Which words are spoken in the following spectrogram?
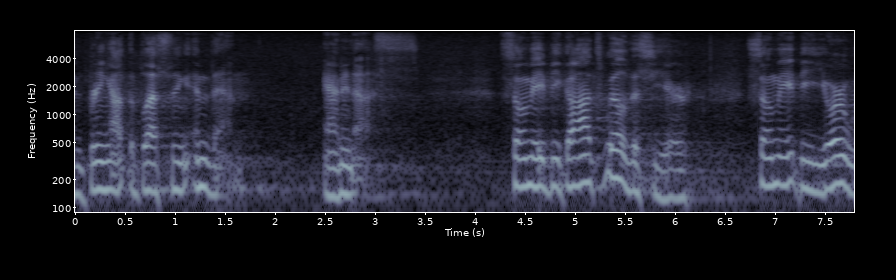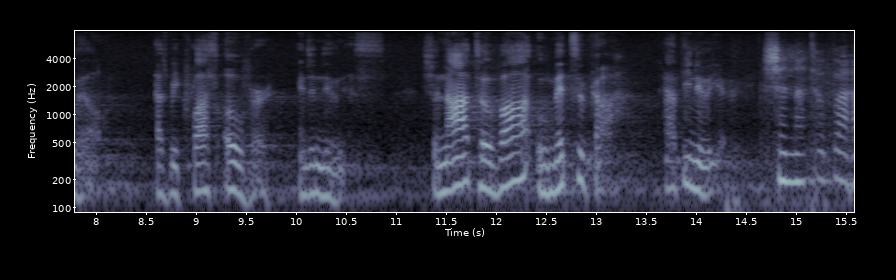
and bring out the blessing in them and in us. So may it be God's will this year, so may it be your will as we cross over into newness. Shana Tova Umetukah. Happy New Year. Shana Tova.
